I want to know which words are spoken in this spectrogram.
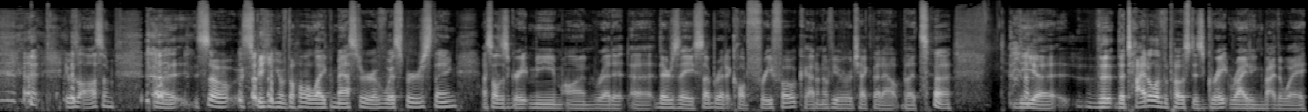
it was awesome. Uh, so speaking of the whole like Master of Whispers thing, I saw this great meme on Reddit. Uh, there's a subreddit called Free Folk. I don't know if you've ever checked that out, but uh, the uh, the the title of the post is great writing, by the way.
